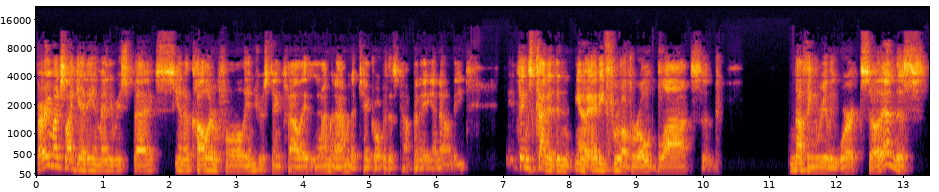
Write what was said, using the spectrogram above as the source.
very much like Eddie in many respects, you know, colorful, interesting fella. And I'm gonna I'm gonna take over this company, you know. And he, things kind of didn't, you know, Eddie threw up roadblocks and nothing really worked. So then this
